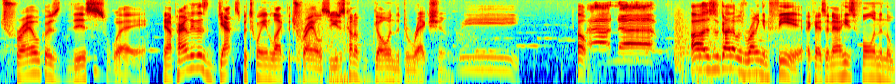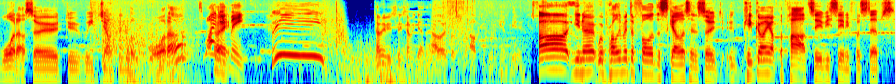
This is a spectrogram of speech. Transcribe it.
Trail goes this way. Now, apparently there's gaps between, like, the trails, so you just kind of go in the direction. Wee. Oh, Ah no! uh, this is the guy that was running in fear. Okay, so now he's fallen in the water. So do we jump in the water? Why Wait. me? Whee! Tell me if you see something down there, otherwise I'll, I'll keep looking up here. Uh, you know, we're probably meant to follow the skeleton, so keep going up the path, see if you see any footsteps.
